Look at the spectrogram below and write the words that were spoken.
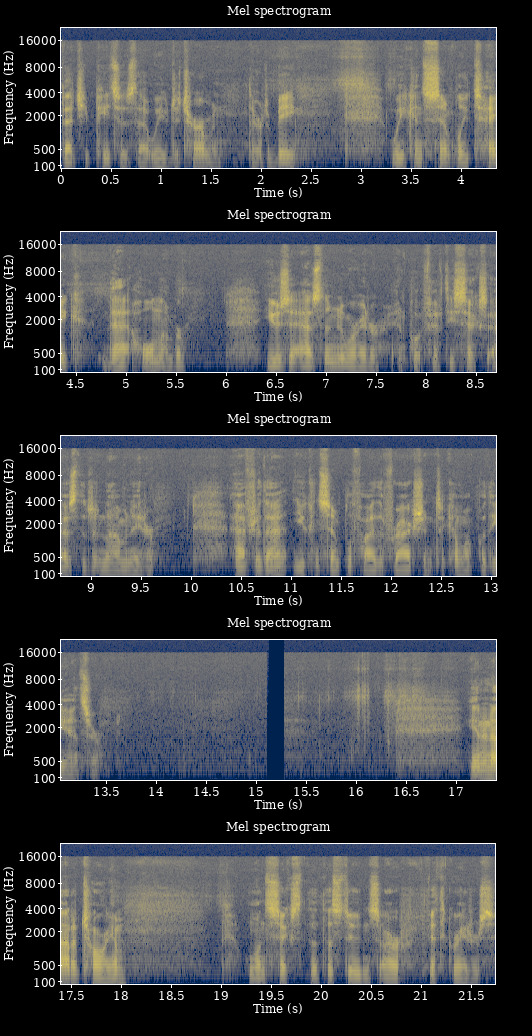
veggie pizzas that we've determined there to be, we can simply take that whole number, use it as the numerator, and put 56 as the denominator. After that, you can simplify the fraction to come up with the answer. In an auditorium, one sixth of the students are fifth graders,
